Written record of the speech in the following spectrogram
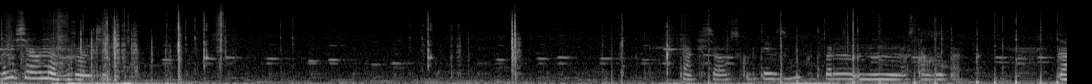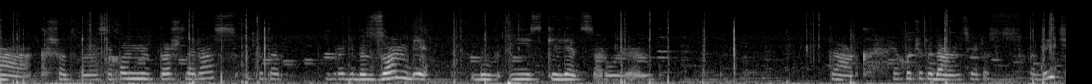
Они все равно громкие. Так, все, скрутив звук, тепер м, оставлю так. Так, що тут у нас? Я помню, в прошлый раз тут вроде бы зомби був і скелет з оружием. Так, я хочу туди на цей раз сходити.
